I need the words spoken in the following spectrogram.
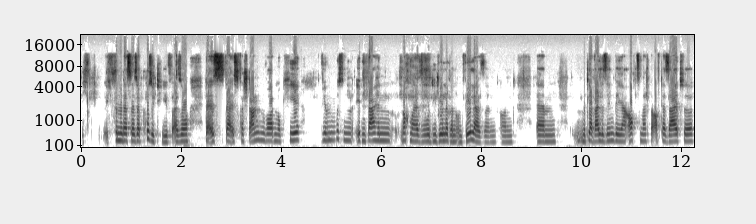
ich, ich finde das sehr, sehr positiv. Also da ist, da ist verstanden worden, okay, wir müssen eben dahin nochmal, wo die Wählerinnen und Wähler sind. Und ähm, mittlerweile sehen wir ja auch zum Beispiel auf der Seite,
